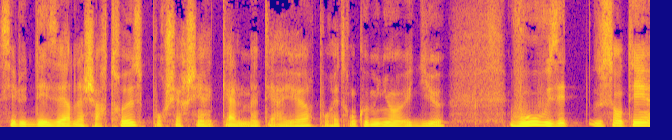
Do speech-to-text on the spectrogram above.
C'est le désert de la Chartreuse pour chercher un calme intérieur, pour être en communion avec Dieu. Vous, vous êtes, vous sentez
